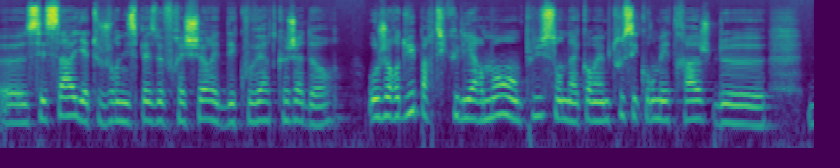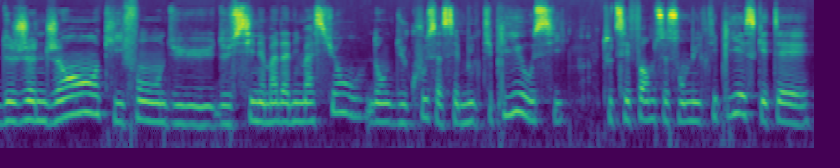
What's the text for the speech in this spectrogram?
euh, c'est ça, il y a toujours une espèce de fraîcheur et de découverte que j'adore. Aujourd'hui particulièrement, en plus, on a quand même tous ces courts-métrages de, de jeunes gens qui font du, cinéma d'animation. Donc du coup, ça s'est multiplié aussi. Toutes ces formes se sont multipliées, ce qui était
